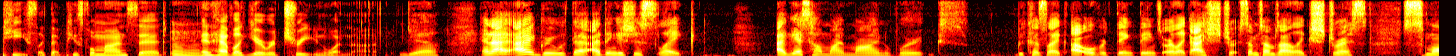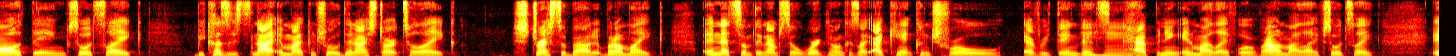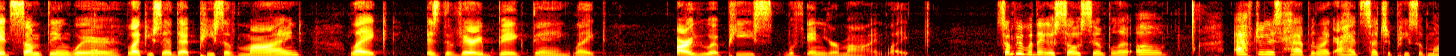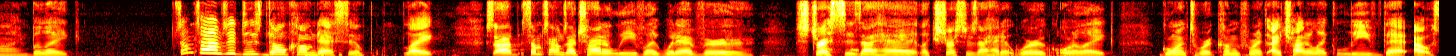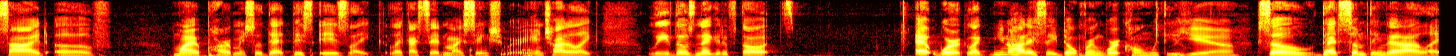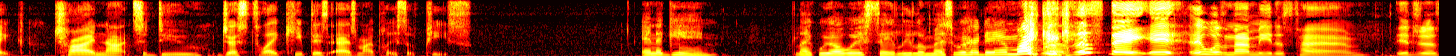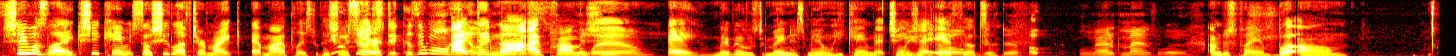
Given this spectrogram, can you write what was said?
peace, like that peaceful mindset, Mm-hmm. and have like your retreat and whatnot. Yeah. And I, I agree with that. I think it's just like, I guess how my mind works because like I overthink things or like I stress, sometimes I like stress small things. So it's like, because it's not in my control, then I start to like stress about it. But I'm like, and that's something I'm still working on because like I can't control everything that's happening in my life or around my life. So it's like, it's something where, like you said, that peace of mind, like, is the very big thing. Like, are you at peace within your mind? Like, some people think it's so simple, like, oh, after this happened, like, I had such a peace of mind. But, like, sometimes it just don't come that simple. Like, so I, sometimes I try to leave, like, whatever stresses I had, like, stressors I had at work or, like, going to work, coming from work, I try to, like, leave that outside of my apartment so that this is like like I said my sanctuary and try to like leave those negative thoughts at work. Like you know how they say don't bring work home with you. Yeah, so that's something that I like try not to do just to like keep this as my place of peace. And again like we always say Lela mess with her damn mic Bruh, again. this day it it was not me this time. It just she was like she came so she left her mic at my place because she was touched here it because it won't. I did like not, I this. promise you. Hey, maybe it was the maintenance man when he came that changed well, that air filter. Oh, might, might as well. I'm just playing, but um,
